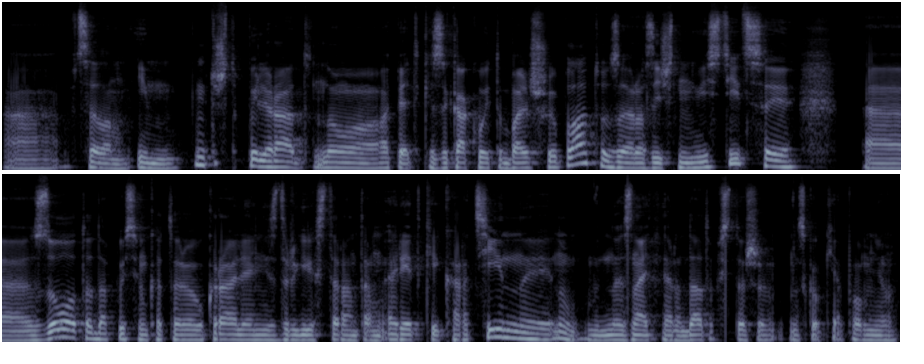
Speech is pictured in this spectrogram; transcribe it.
а, в целом им не то что были рады, но опять-таки за какую-то большую плату, за различные инвестиции, а, золото, допустим, которое украли они с других сторон, там редкие картины, ну, знаете, наверное, да, допустим, тоже, насколько я помню,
